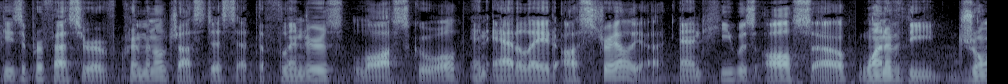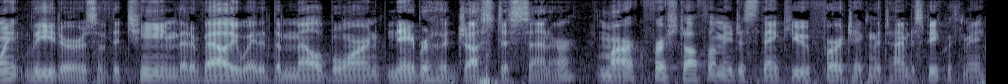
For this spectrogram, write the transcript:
He's a professor of criminal justice at the Flinders Law School in Adelaide, Australia, and he was also one of the joint leaders of the team that evaluated the Melbourne Neighborhood Justice Center. Mark, first off, let me just thank you for taking the time to speak with me.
